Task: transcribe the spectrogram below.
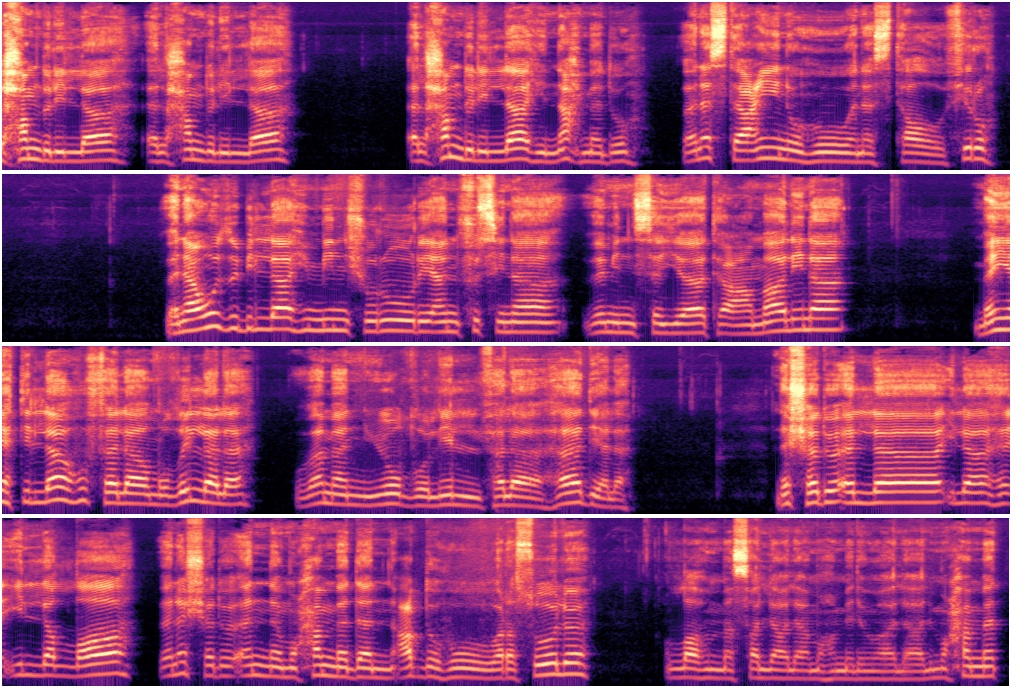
الحمد لله الحمد لله الحمد لله نحمده ونستعينه ونستغفره ونعوذ بالله من شرور أنفسنا ومن سيئات أعمالنا. من يهد الله فلا مضل له ومن يضلل فلا هادي له. نشهد أن لا إله إلا الله ونشهد أن محمدا عبده ورسوله. Allahümme salli ala Muhammedin ve ala ali Muhammed.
